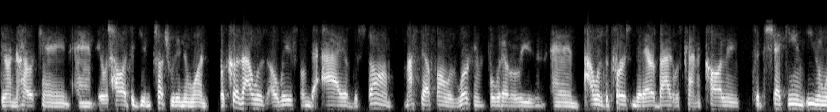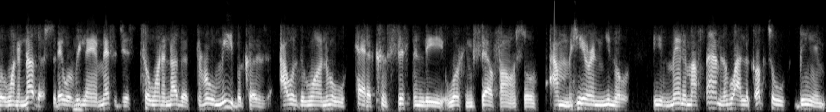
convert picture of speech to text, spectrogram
during the hurricane and it was hard to get in touch with anyone. Because I was away from the eye of the storm, my cell phone was working for whatever reason. And I was the person that everybody was kind of calling to check in even with one another. So they were mm-hmm. relaying messages to one another through me because I was the one who had a consistently working cell phone. So I'm hearing, you know, these men in my family who I look up to being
